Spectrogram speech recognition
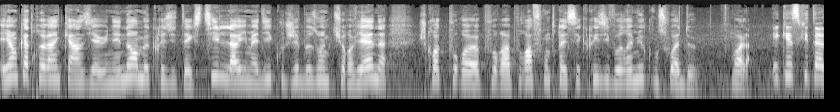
Et en 95, il y a eu une énorme crise du textile. Là, il m'a dit, écoute, j'ai besoin que tu reviennes. Je crois que pour, euh, pour, pour affronter ces crises, il vaudrait mieux qu'on soit deux. Voilà. Et qu'est-ce qui t'a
